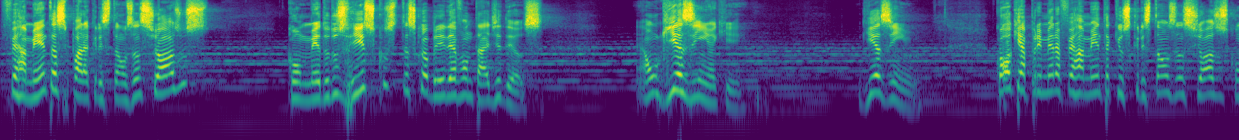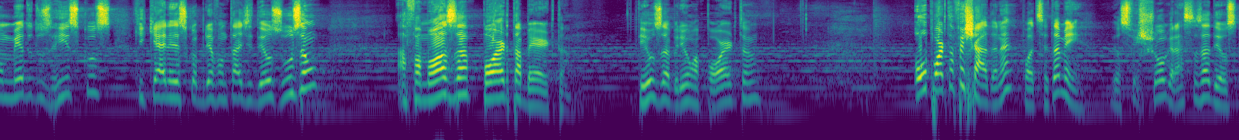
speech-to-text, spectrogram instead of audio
Ferramentas para cristãos ansiosos com medo dos riscos descobrirem a vontade de Deus. É um guiazinho aqui. Guiazinho. Qual que é a primeira ferramenta que os cristãos ansiosos com medo dos riscos que querem descobrir a vontade de Deus usam? A famosa porta aberta. Deus abriu uma porta. Ou porta fechada, né? Pode ser também. Deus fechou, graças a Deus.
